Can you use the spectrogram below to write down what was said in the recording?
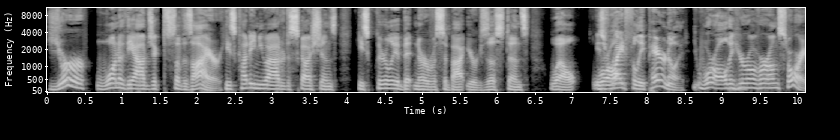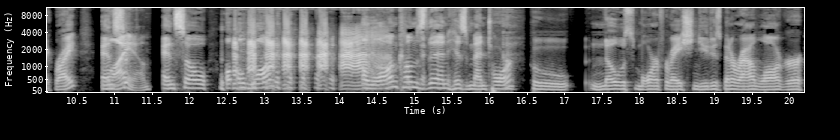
You're one of the objects of his ire. He's cutting you out of discussions. He's clearly a bit nervous about your existence. Well, He's we're all- rightfully paranoid. we're all the hero of our own story, right? And Well, I am. And so along along comes then his mentor, who knows more information you do's been around longer,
